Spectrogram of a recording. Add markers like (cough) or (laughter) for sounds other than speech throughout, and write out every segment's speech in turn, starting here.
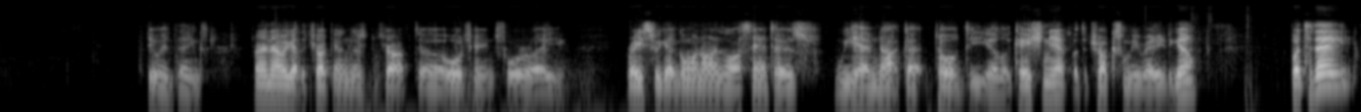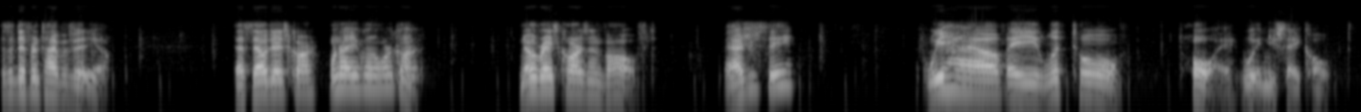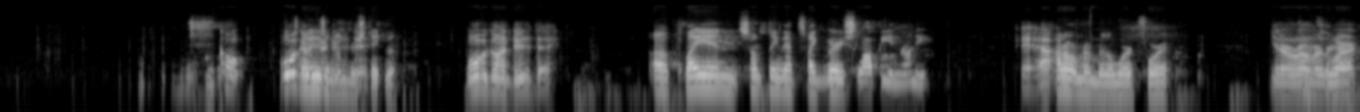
doing things. Right now we got the truck in the shop to oil change for a race we got going on in Los Santos. We have not got told the uh, location yet, but the truck's gonna be ready to go. But today is a different type of video. That's LJ's car. We're not even gonna work on it. No race cars involved. As you see, we have a little toy, wouldn't you say, Colt? Colt, what we're gonna Toy an do today? understatement. What we're gonna do today? Uh, playing something that's like very sloppy and runny. Yeah, I don't remember the word for it. you don't remember the word?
